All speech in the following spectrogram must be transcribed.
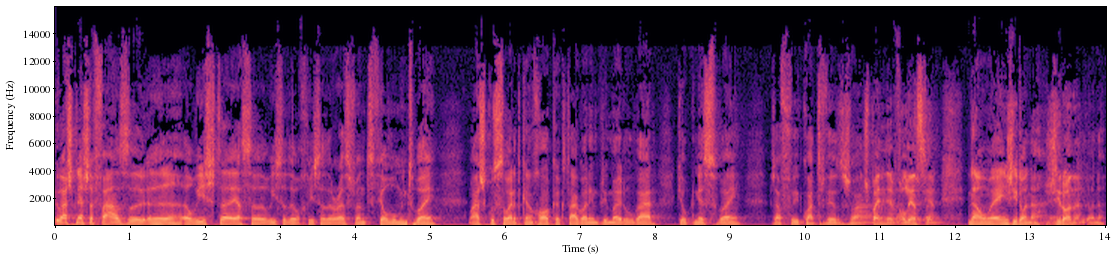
Eu acho que nesta fase eh, a lista, essa lista da revista da Restaurant, fez-lo muito bem. Acho que o Soler de Canroca, que está agora em primeiro lugar, que eu conheço bem, já fui quatro vezes lá. Espanha, Valência? Não, é em Girona. Girona. É, Girona.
